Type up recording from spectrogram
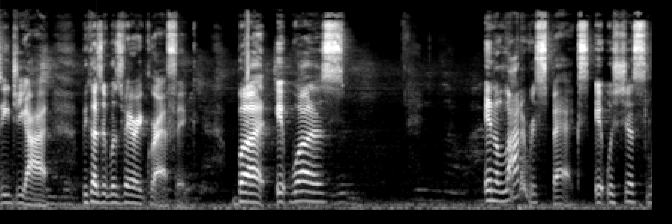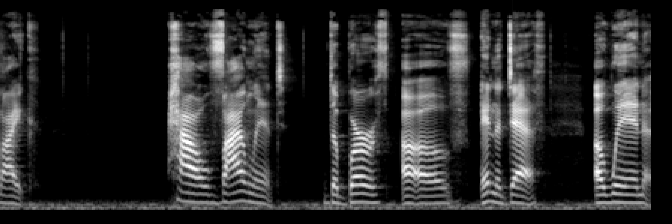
CGI because it was very graphic. But it was, in a lot of respects, it was just like how violent the birth of and the death of when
